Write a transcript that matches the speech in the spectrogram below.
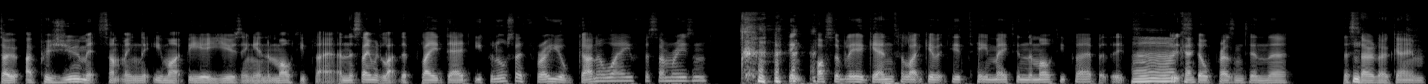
So I presume it's something that you might be using in a multiplayer. And the same with like the play dead. You can also throw your gun away for some reason. I think possibly again to like give it to your teammate in the multiplayer, but it's, Ah, it's still present in the the Hmm. solo game.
